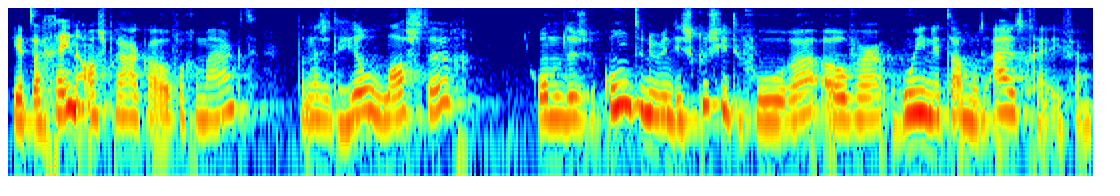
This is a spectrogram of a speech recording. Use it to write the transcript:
je hebt daar geen afspraken over gemaakt, dan is het heel lastig om dus continu een discussie te voeren over hoe je het dan moet uitgeven.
